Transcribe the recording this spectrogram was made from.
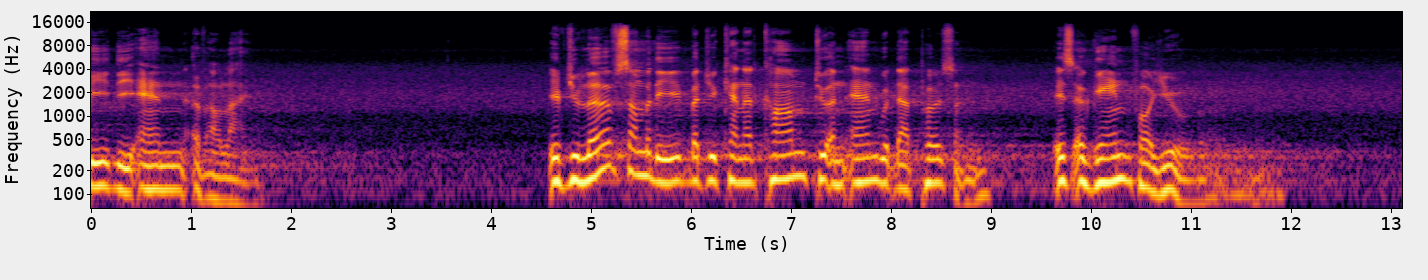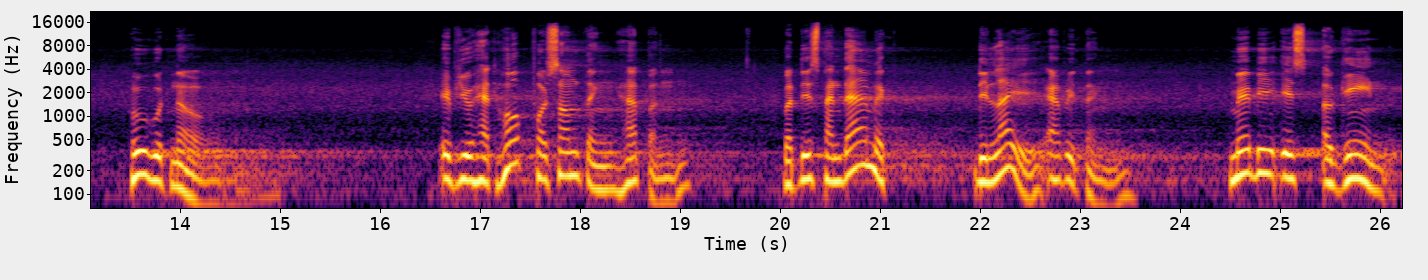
be the end of our life. If you love somebody but you cannot come to an end with that person, it's a gain for you. Who would know? If you had hope for something happen, but this pandemic delay everything, maybe it's a gain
